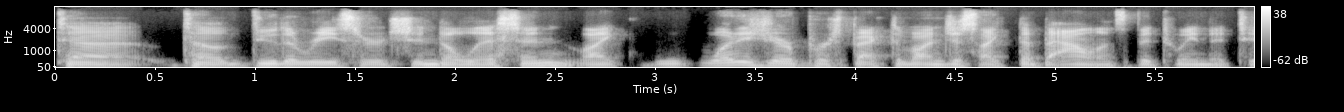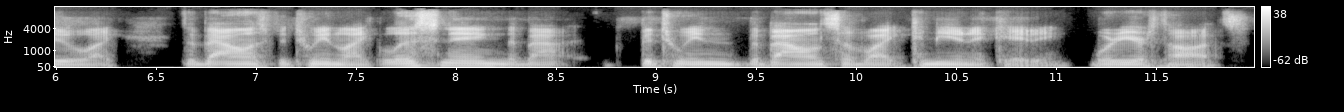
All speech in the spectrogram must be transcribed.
to to do the research and to listen. Like, what is your perspective on just like the balance between the two? Like the balance between like listening, the ba- between the balance of like communicating. What are your thoughts?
